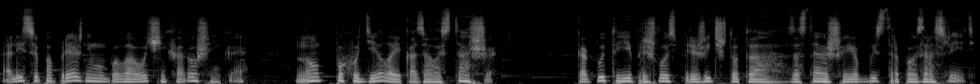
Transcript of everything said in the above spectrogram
Алиса по-прежнему была очень хорошенькая, но похудела и казалась старше. Как будто ей пришлось пережить что-то, заставившее ее быстро повзрослеть.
